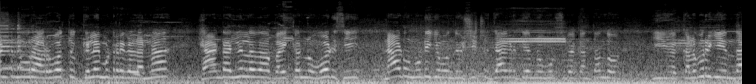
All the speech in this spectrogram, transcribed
ಎಂಟುನೂರ ಅರವತ್ತು ಕಿಲೋಮೀಟರ್ಗಳನ್ನು ಹ್ಯಾಂಡಲ್ ಇಲ್ಲದ ಬೈಕನ್ನು ಓಡಿಸಿ ನಾಡು ನುಡಿಗೆ ಒಂದು ವಿಶಿಷ್ಟ ಜಾಗೃತಿಯನ್ನು ಮೂಡಿಸಬೇಕಂತಂದು ಈಗ ಕಲಬುರಗಿಯಿಂದ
